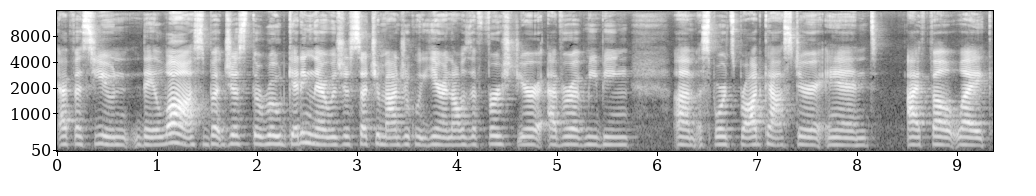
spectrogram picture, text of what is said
FSU, they lost, but just the road getting there was just such a magical year. And that was the first year ever of me being um, a sports broadcaster. And I felt like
